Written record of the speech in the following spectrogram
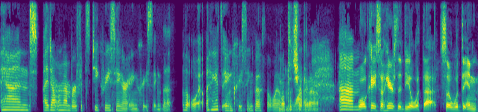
And I don't remember if it's decreasing or increasing the the oil. I think it's increasing both the oil I'll have to check it out. Um, Well, okay, so here's the deal with that. So with the in,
